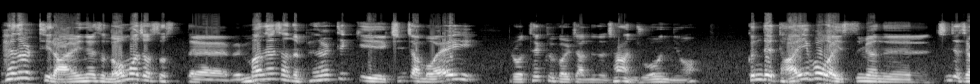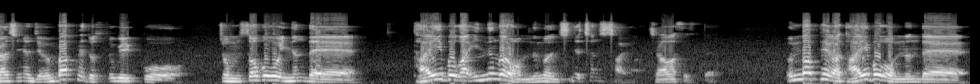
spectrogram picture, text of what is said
페널티 라인에서 넘어졌었을 때, 웬만해서는 페널티킥 진짜 뭐 A로 태클 걸지 않는 건 잘 안 주거든요. 근데 다이버가 있으면은, 진짜 제가 지금 현재 음바페도 쓰고 있고, 좀 써보고 있는데 다이버가 있는 건 없는 건 진짜 천지 차이야 제가 봤을 때. 음바페가 다이버가 없는데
